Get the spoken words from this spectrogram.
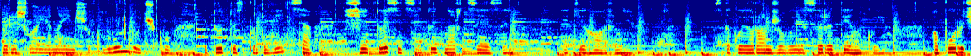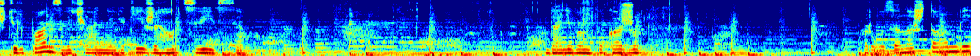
Перейшла я на іншу клумбочку, тут ось подивіться, ще досі цвітуть нарцизи, які гарні, з такою оранжевою серединкою. А поруч тюльпан звичайний, який вже обцвівся. Далі вам покажу роза на штамбі.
